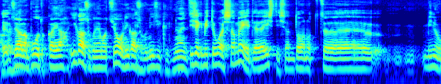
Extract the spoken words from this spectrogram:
Aga seal on puudub ka jah, igasugune emotsioon, igasugune isiklik nüanss. isegi mitte USA meedia, Eestis on toonud äh, minu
